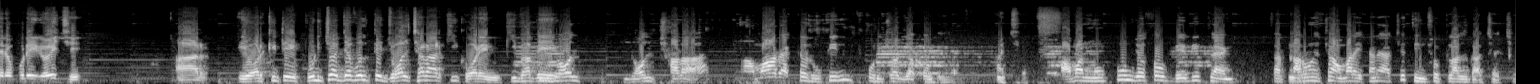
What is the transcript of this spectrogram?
এর উপরেই রয়েছে। আর এই অর্কিডের পরিচর্যা বলতে জল ছাড়া আর কি করেন? কীভাবে? জল জল ছাড়া আমার একটা রুটিন পরিচর্যা করতে হয়। আচ্ছা। আমার নতুন যত বেবি প্ল্যান্ট তার কারণ হচ্ছে আমার এখানে আছে তিনশো প্লাস গাছ আছে।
